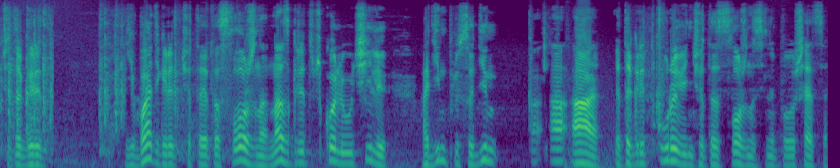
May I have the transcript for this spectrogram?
Что-то, говорит, ебать, говорит, что-то это сложно. Нас, говорит, в школе учили один плюс один. А, а, а, это, говорит, уровень что-то сложно сильно повышается.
